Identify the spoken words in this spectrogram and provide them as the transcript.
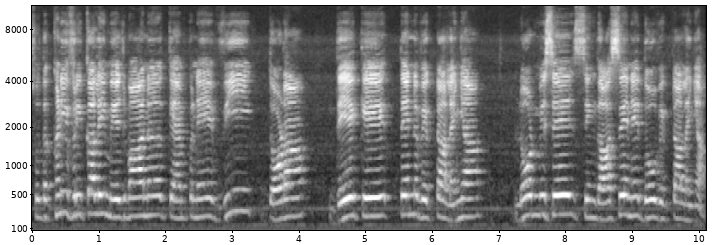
ਸੋ ਦੱਖਣੀ ਅਫਰੀਕਾ ਲਈ ਮੇਜ਼ਬਾਨ ਕੈਂਪ ਨੇ 20 ਦੌੜਾਂ ਦੇ ਕੇ 3 ਵਿਕਟਾਂ ਲਈਆਂ। ਨੋਟ ਮਿਸੇ ਸਿੰਗਾਸੇ ਨੇ 2 ਵਿਕਟਾਂ ਲਈਆਂ।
